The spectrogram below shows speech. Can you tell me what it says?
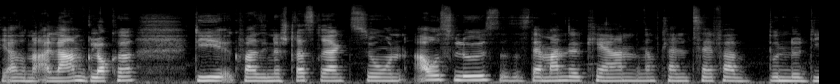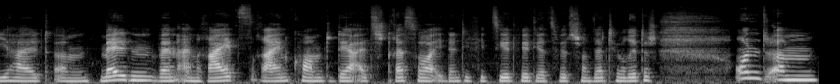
ja, so eine Alarmglocke, die quasi eine Stressreaktion auslöst. Das ist der Mandelkern, ganz kleine Zellverbünde, die halt ähm, melden, wenn ein Reiz reinkommt, der als Stressor identifiziert wird. Jetzt wird es schon sehr theoretisch. Und ähm,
